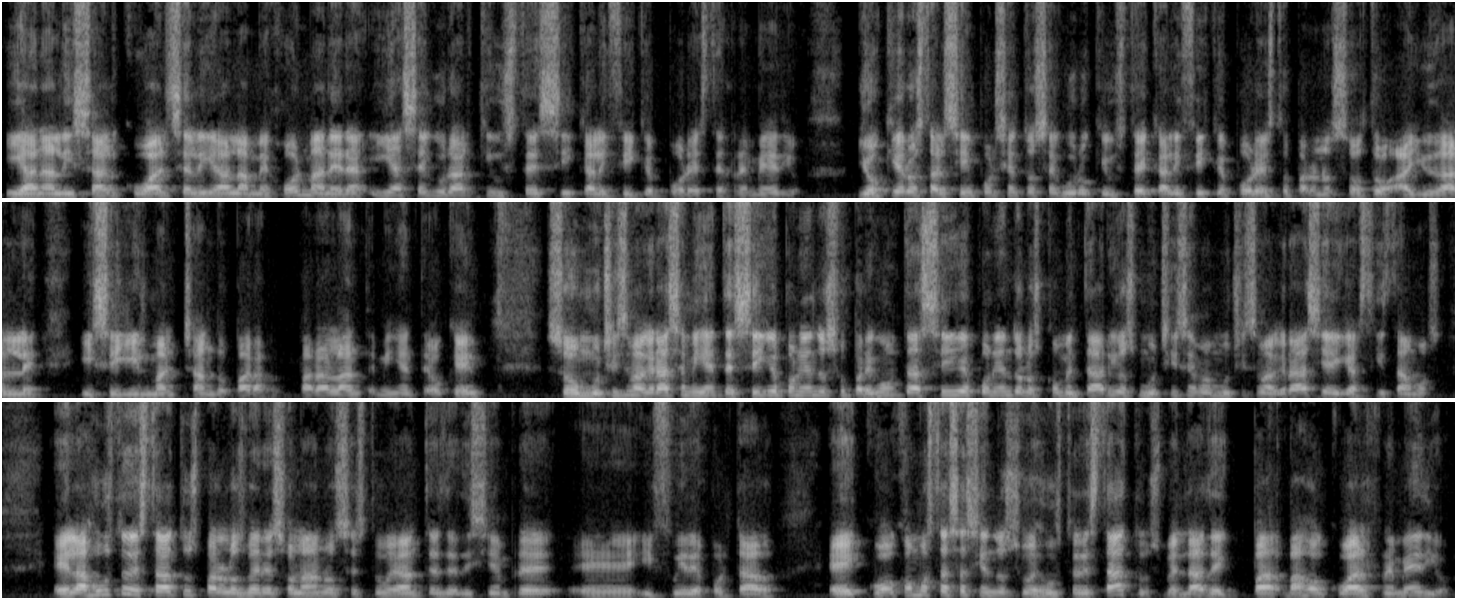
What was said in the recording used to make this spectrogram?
y analizar cuál sería la mejor manera y asegurar que usted sí califique por este remedio. Yo quiero estar 100% seguro que usted califique por esto para nosotros ayudarle y seguir marchando para, para adelante, mi gente, ¿ok? So, muchísimas gracias, mi gente. Sigue poniendo su pregunta, sigue poniendo los comentarios. Muchísimas, muchísimas gracias y así estamos. El ajuste de estatus para los venezolanos estuve antes de diciembre eh, y fui deportado. Eh, ¿Cómo estás haciendo su ajuste de estatus, verdad? De, ¿Bajo cuál remedio?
